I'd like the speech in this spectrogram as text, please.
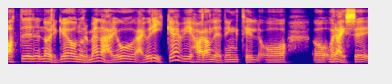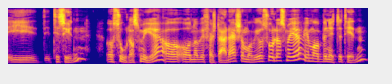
At eh, Norge og nordmenn er jo, er jo rike. Vi har anledning til å, å, å reise i, til Syden og sole oss mye, og, og når vi først er der, så må vi jo sole oss mye. Vi må benytte tiden,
